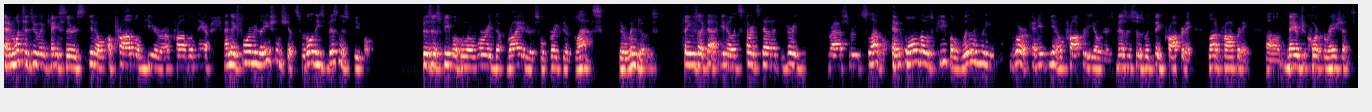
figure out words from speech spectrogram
and what to do in case there's you know a problem here or a problem there. And they form relationships with all these business people. Business people who are worried that rioters will break their glass their windows things like that. You know it starts down at the very grassroots level. And all those people willingly work any you know property owners businesses with big property a lot of property uh, major corporations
